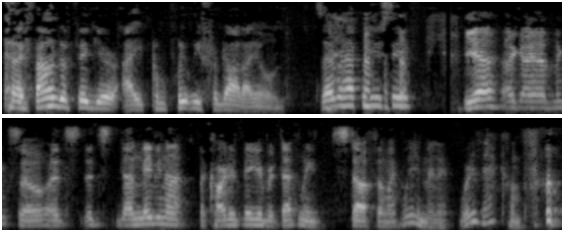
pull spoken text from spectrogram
and I found a figure I completely forgot I owned. Does that ever happen to you, Steve? Yeah, I, I think so. It's it's uh, maybe not a carded figure, but definitely stuff. I'm like, wait a minute, where did that come from?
